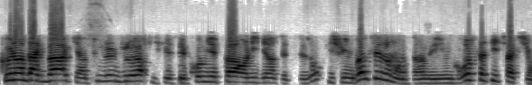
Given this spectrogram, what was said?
Colin Dagba, qui est un tout jeune joueur qui fait ses premiers pas en Ligue 1 cette saison, qui fait une bonne saison, hein, c'est une grosse satisfaction.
